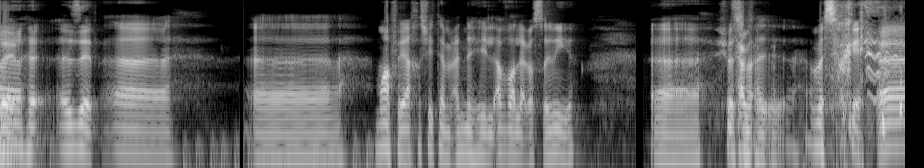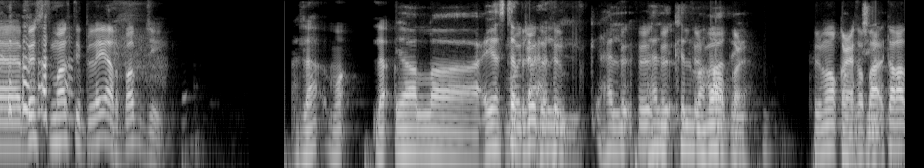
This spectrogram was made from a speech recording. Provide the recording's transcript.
زين. زين. آه، آه، ما في آخر شيء تم عندنا هي الأفضل لعبة صينية. آه، شو اسمه؟ آه، بس okay. best multiplayer PUBG. لا ما لا. يا الله عيست موجودة في هل هل هالكلمه الموقع. هذه؟ في الموقع. ترى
